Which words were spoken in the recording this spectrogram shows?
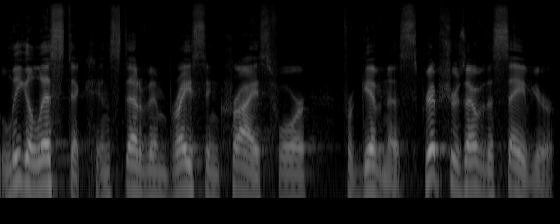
legalistic instead of embracing Christ for forgiveness. Scriptures over the Savior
